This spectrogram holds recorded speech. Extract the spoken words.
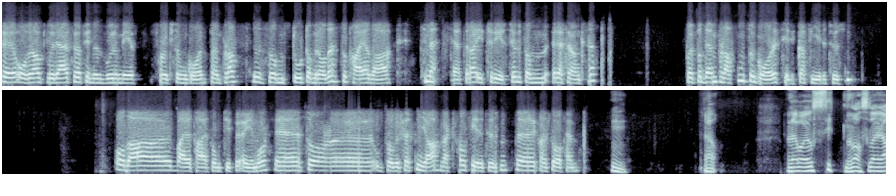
eh, overalt hvor jeg er, for å finne ut hvor mye folk som går på en plass, som stort område, så tar jeg da Knettsetra i Trysil som referanse. For på den plassen så går det ca. 4000. Og da bare tar jeg sånn type øyemål. Eh, så eh, Oktoberfesten, ja, i hvert fall 4000. Eh, kanskje over 5. Mm. Ja. Men det var jo sittende, da, så det, ja,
